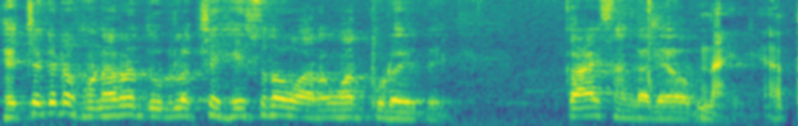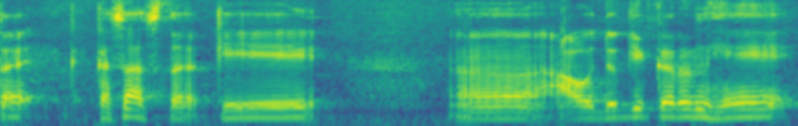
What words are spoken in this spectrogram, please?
ह्याच्याकडे होणारं दुर्लक्ष हे सुद्धा वारंवार पुढे येते काय सांगाल याबाबत? नाही आता कसं असतं की औद्योगिकरण हे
